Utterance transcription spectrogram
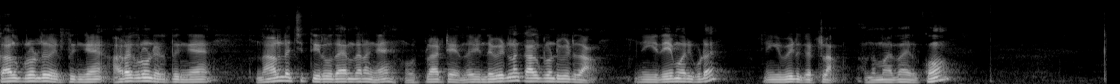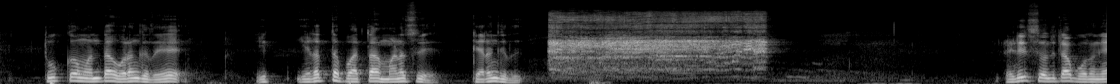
கால் கிரவுண்டு எடுத்துங்க. அரை கிரவுண்டு எடுத்துங்க. நாலு லட்சத்தி இருபதாயிரம் தானேங்க ஒரு பிளாட்டே இந்த இந்த வீடெலாம் கால் கிரவுண்டு வீடு தான் நீங்கள் இதே மாதிரி கூட நீங்கள் வீடு கட்டலாம். அந்த மாதிரி தான் இருக்கும். தூக்கம் வந்தால் உறங்குது. இத் இடத்த பார்த்தா மனசு கிறங்குது. ரெடில்ஸ் வந்துட்டால் போதுங்க.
